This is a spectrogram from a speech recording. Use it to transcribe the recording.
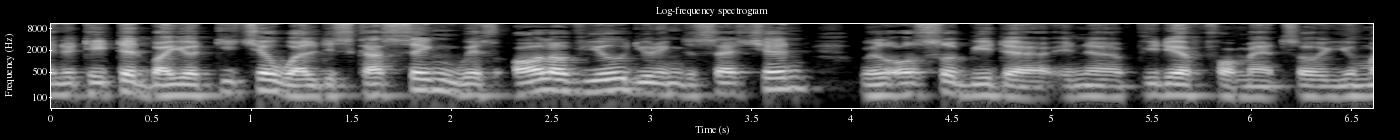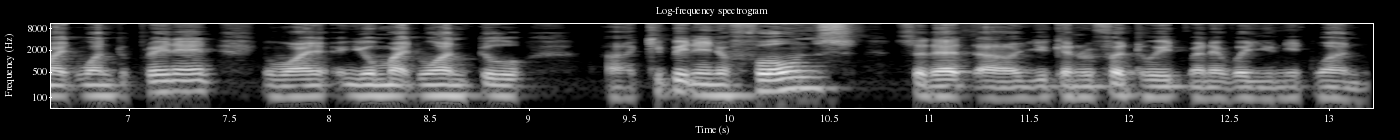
annotated by your teacher while discussing with all of you during the session will also be there in a PDF format. So you might want to print it. You might you might want to uh, keep it in your phones so that uh, you can refer to it whenever you need one.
